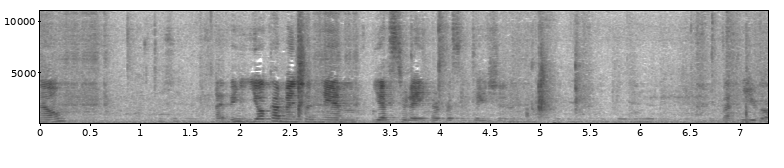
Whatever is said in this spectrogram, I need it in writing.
No? I think Yoka mentioned him yesterday in her presentation. But here you go.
